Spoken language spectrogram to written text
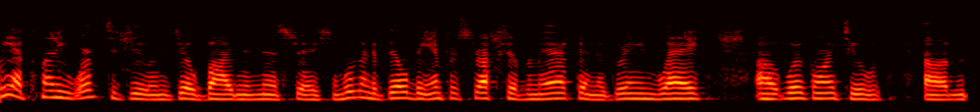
we have plenty of work to do in the Joe Biden administration. We're going to build the infrastructure of America in a green way. Uh, we're going to um,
